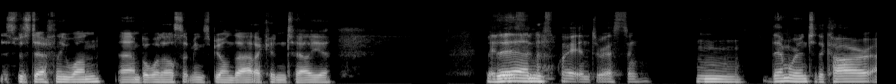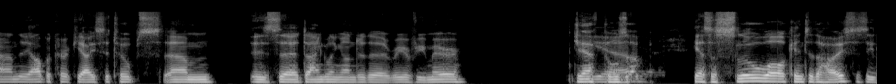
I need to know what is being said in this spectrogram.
this was definitely one um but what else it means beyond that I couldn't tell you. It then is, it is quite interesting Mm. Then we're into the car, and the Albuquerque Isotopes um, is uh, dangling under the rear view mirror. Jeff yeah. pulls up. He has a slow walk into the house as he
